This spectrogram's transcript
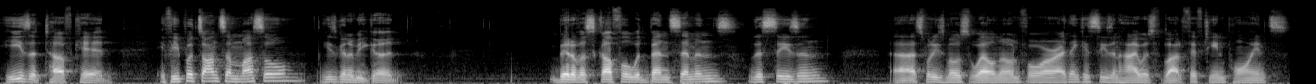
He's a tough kid. If he puts on some muscle, he's going to be good. Bit of a scuffle with Ben Simmons this season. Uh, that's what he's most well known for. I think his season high was about 15 points.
